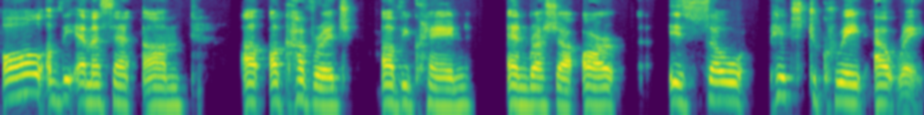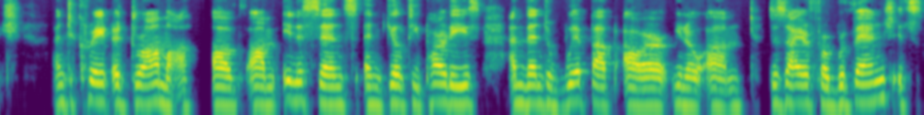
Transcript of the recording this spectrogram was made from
All of the MSM um, uh, uh, coverage of Ukraine and Russia are is so pitched to create outrage and to create a drama of um, innocence and guilty parties, and then to whip up our, you know, um, desire for revenge. It's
